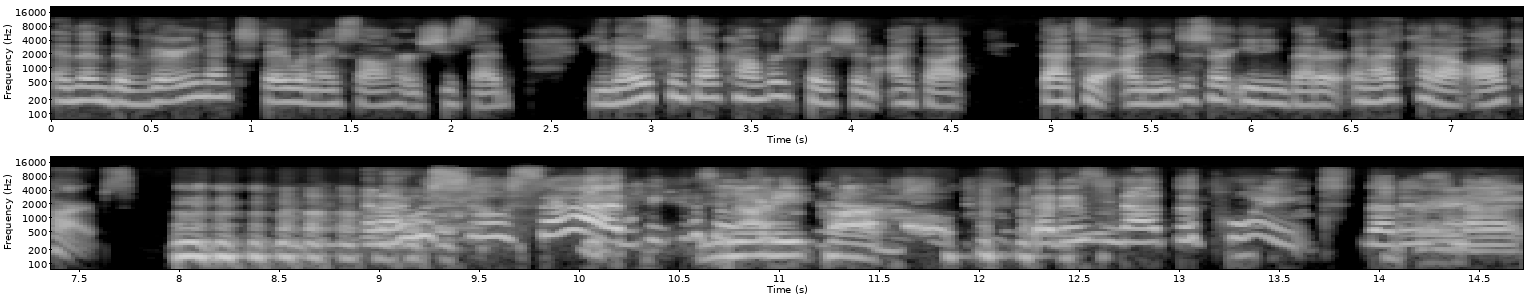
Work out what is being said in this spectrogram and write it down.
And then the very next day when i saw her she said you know since our conversation i thought that's it i need to start eating better and i've cut out all carbs and I was so sad because Do not like, eat carbs. No, that is not the point. That is right. not.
